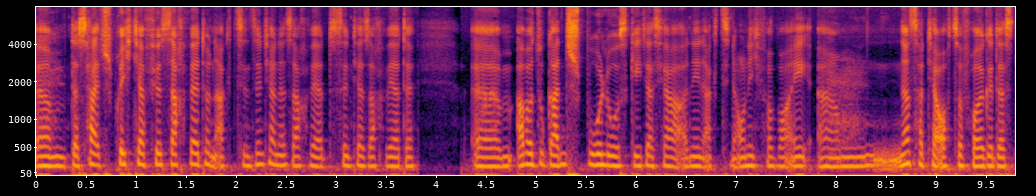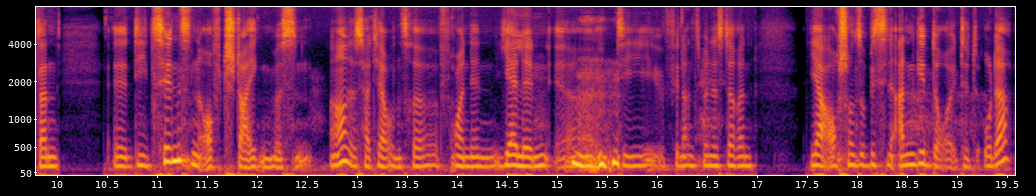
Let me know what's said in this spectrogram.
Ähm, das heißt, spricht ja für Sachwerte und Aktien sind ja eine Sachwert, sind ja Sachwerte. Ähm, aber so ganz spurlos geht das ja an den Aktien auch nicht vorbei. Ähm, das hat ja auch zur Folge, dass dann äh, die Zinsen oft steigen müssen. Ja, das hat ja unsere Freundin Yellen, äh, die Finanzministerin, ja auch schon so ein bisschen angedeutet, oder?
